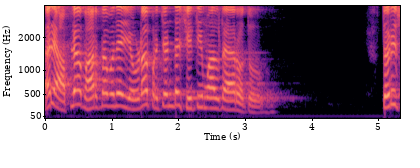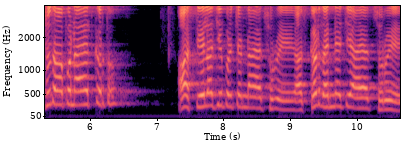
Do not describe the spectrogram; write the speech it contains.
अरे आपल्या भारतामध्ये एवढा प्रचंड शेतीमाल तयार होतो. तरीसुद्धा आपण आयात करतो. आज तेलाची प्रचंड आयात सुरू आहे आज कडधान्याची आयात सुरू आहे.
